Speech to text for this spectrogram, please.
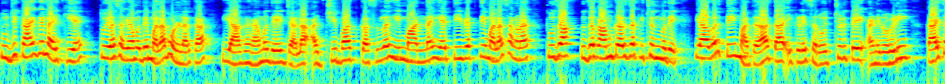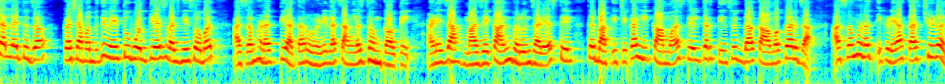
तुझी काय ग लायकी आहे? तू या सगळ्यामध्ये मला बोलणार का? या घरामध्ये ज्याला अजिबात कसलंही मान नाही आहे ती व्यक्ती मला सांगणार तुझा तुझं काम कर जा किचनमध्ये. यावरती मात्र आता इकडे सरोज चिडते. आणि रोहिणी काय चाललंय तुझं? कशा पद्धतीने तू बोलतीयस रजनीसोबत? असं म्हणत ती आता रोहिणीला चांगलंच धमकावते. आणि जा माझे कान भरून झाले असतील तर बाकीची काही कामं असतील तर ती सुद्धा कामं कर जा असं म्हणत इकडे आता चिडत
